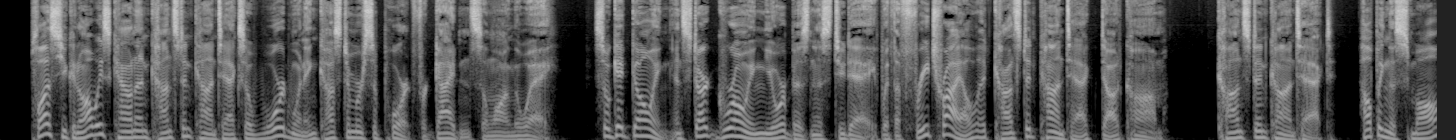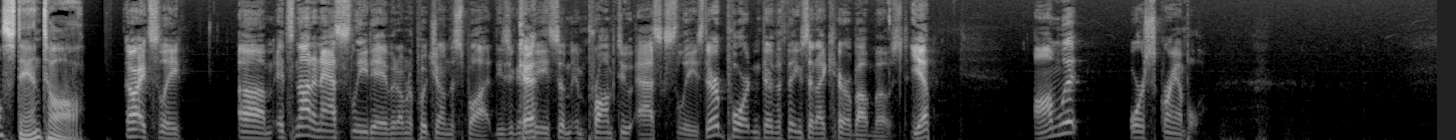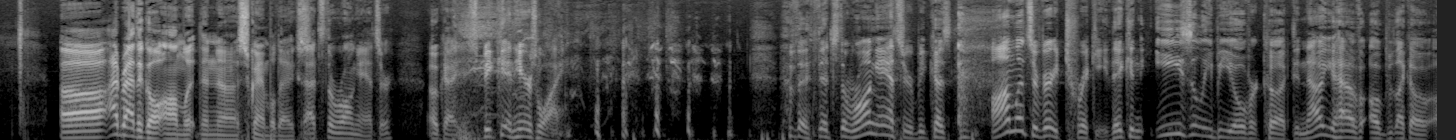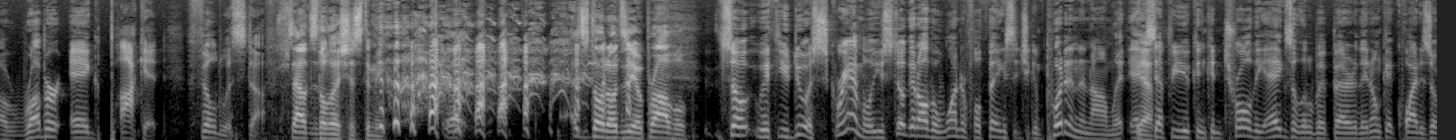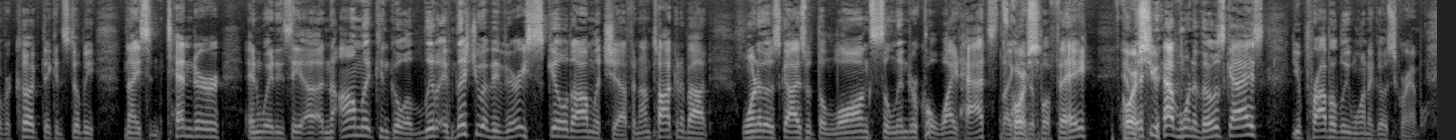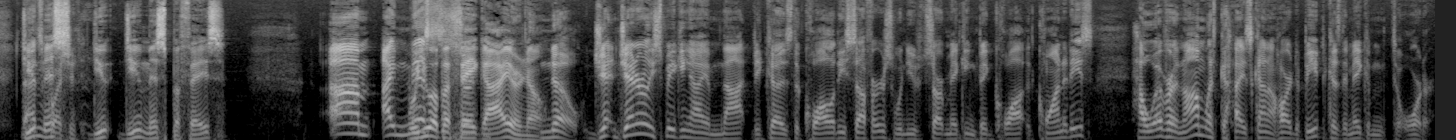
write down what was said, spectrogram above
Plus, you can always count on Constant Contact's award winning customer support for guidance along the way. So get going and start growing your business today with a free trial at constantcontact.com. Constant Contact, helping the small stand tall. All right, Slee. Um, it's not an Ask Slee day, but I'm going to put you on the spot. These are going to Okay. be some impromptu Ask Slees. They're important. They're the things that I care about most. Yep. Omelet or scramble? Uh, I'd rather go omelet than uh, scrambled eggs. That's the wrong answer. Okay, speak, and here's why. That's the wrong answer because omelets are very tricky. They can easily be overcooked, and now you have a, like a, a rubber egg pocket filled with stuff. Sounds delicious to me. I still don't see a problem. So if you do a scramble, you still get all the wonderful things that you can put in an omelet, Yeah. except for you can control the eggs a little bit better. They don't get quite as overcooked. They can still be nice and tender. And wait to say, uh, an omelet can go a little, unless you have a very skilled omelet chef. And I'm talking about one of those guys with the long cylindrical white hats, like at a buffet. Of course. Unless you have one of those guys, you probably want to go scramble. Do you That's miss question. do you, do you miss buffets? Um, I Were you a buffet certain- guy or no? No, Gen- generally speaking, I am not because the quality suffers when you start making big qua- quantities. However, an omelet guy is kind of hard to beat because they make them to order,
